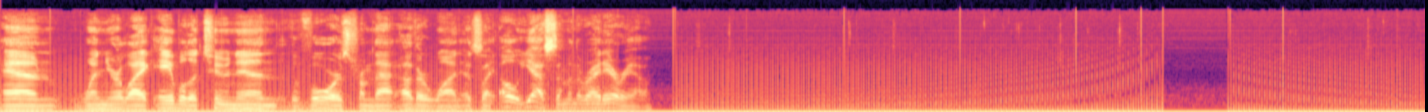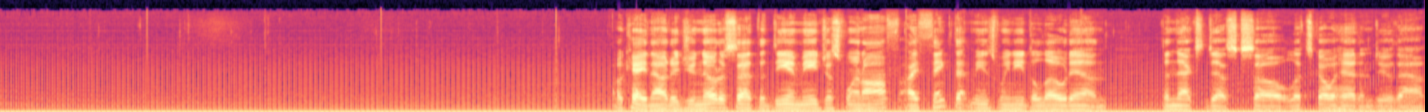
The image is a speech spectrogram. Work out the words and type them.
and when you're like able to tune in the VORs from that other one, it's like, oh yes, I'm in the right area. Okay, now did you notice that the DME just went off? I think that means we need to load in the next disk, so let's go ahead and do that.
